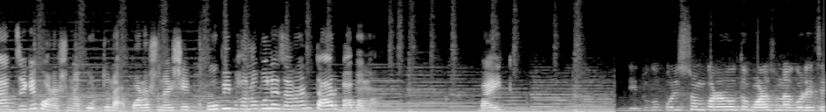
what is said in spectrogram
রাত জেগে পড়াশোনা করতো না। পড়াশোনায় সে খুবই ভালো বলে জানান তার বাবা মা। বাইট। যেটুকু পরিশ্রম করার তো পড়াশোনা করেছে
